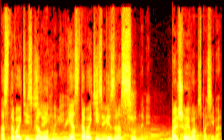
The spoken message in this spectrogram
Оставайтесь голодными и оставайтесь безрассудными. Большое вам спасибо.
